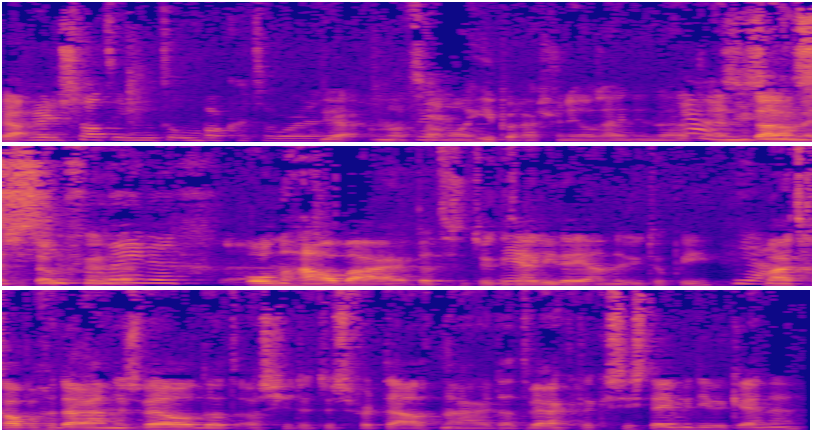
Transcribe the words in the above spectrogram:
Ja. weer de stad in moeten om wakker te worden. Ja, omdat ze Ja. allemaal hyperrationeel zijn inderdaad. Ja, en daarom is het ook eh, volledig... eh, onhaalbaar. Dat is natuurlijk het hele idee aan de utopie. Ja. Maar het grappige daaraan is wel dat als je het dus vertaalt naar daadwerkelijke systemen die we kennen,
